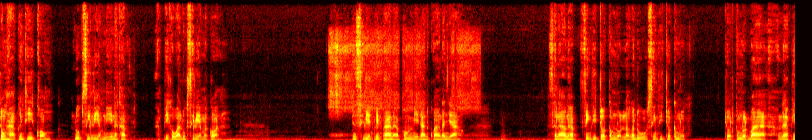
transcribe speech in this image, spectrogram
จงหาพื้นที่ของรูปสี่เหลี่ยมนี้นะครับ พี่ก็วาดรูปสี่เหลี่ยมมาก่อน เป็นสี่เหลี่ยมผืนผ้านะครับเพราะมันมีด้านกว้างด้านยาว เสร็จแล้วนะครับสิ่งที่โจทย์กำหนดเราก็ดูสิ่งที่โจทย์กำหนด โจทย์กำหนดว่านะพี่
